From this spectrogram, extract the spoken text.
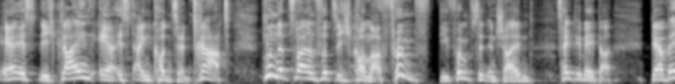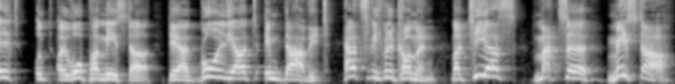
Er ist nicht klein, er ist ein Konzentrat. 142,5, die 5 sind entscheidend, Zentimeter. Der Welt- und Europameister, der Goliath im David. Herzlich willkommen, Matthias Matze Meister.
